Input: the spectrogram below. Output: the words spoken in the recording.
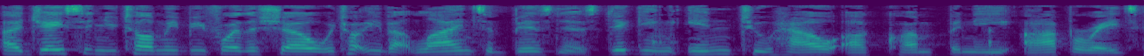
Uh, Jason, you told me before the show, we're talking about lines of business, digging into how a company operates,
